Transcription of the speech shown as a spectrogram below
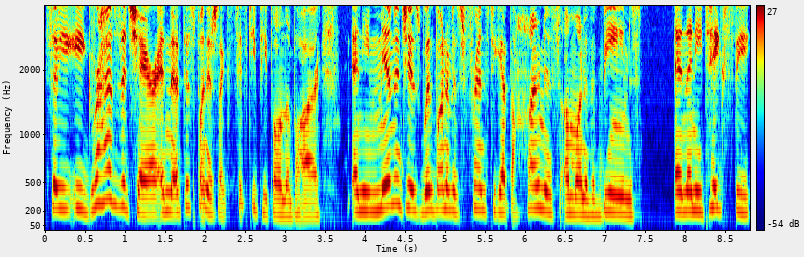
So he, he grabs a chair. And at this point, there's like 50 people in the bar. And he manages with one of his friends to get the harness on one of the beams. And then he takes the,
